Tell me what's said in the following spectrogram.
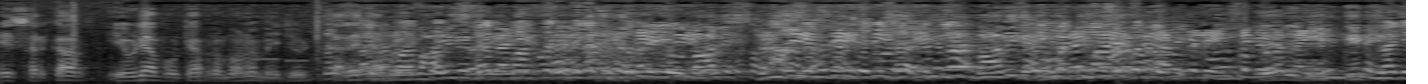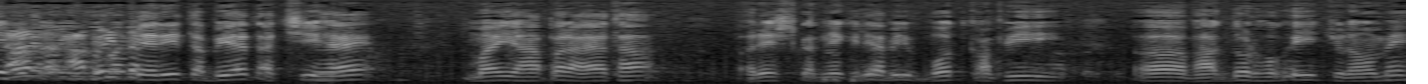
हे सरकार एवढ्या मोठ्या प्रमाणावर मेजॉरिटी झाले त्यामुळे मेरी तबीयत अच्छी है। मैं यहाँ पर आया था रेस्ट करने के लिए। अभी बहुत काफ़ी भागदौड़ हो गई चुनाव में।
